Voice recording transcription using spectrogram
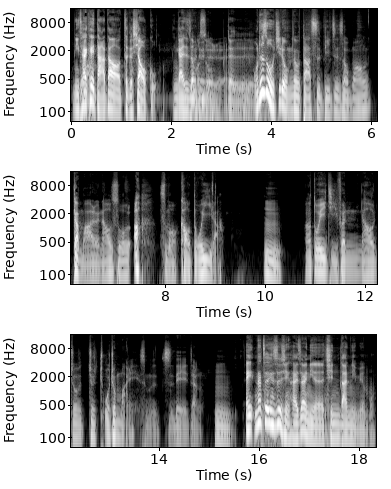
你才可以达到这个效果，应该是这么说。对对对我那时候我记得我们那种大四毕制的时候，我们干嘛了？然后说啊什么考多艺啦，嗯然后多一几分，然后就就我就买什么之类的这样。嗯，哎、那这件事情还在你的清单里面吗？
